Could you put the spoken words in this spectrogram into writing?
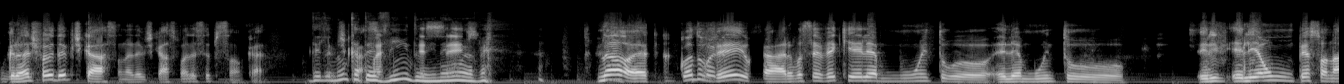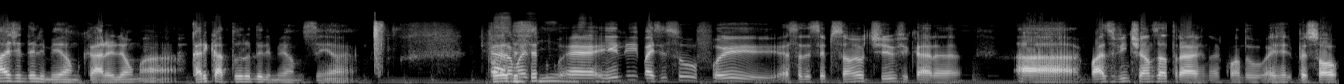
grande foi o David Carson, né? David Carson foi uma decepção, cara. Dele David nunca Carson. ter vindo em nenhum evento. Não, é quando foi. veio, cara, você vê que ele é muito. Ele é muito. Ele, ele é um personagem dele mesmo, cara. Ele é uma caricatura dele mesmo, assim. É, Cara, mas é, ele, mas isso foi essa decepção eu tive, cara, há quase 20 anos atrás, né? Quando o pessoal,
